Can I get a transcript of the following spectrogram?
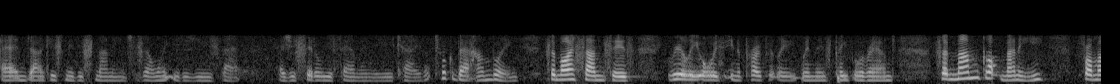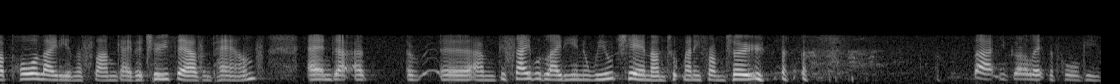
and uh, gives me this money and says, I want you to use that as you settle your family in the UK. But talk about humbling. So my son says, really always inappropriately when there's people around. So mum got money from a poor lady in the slum, gave her £2,000, and a, a, a um, disabled lady in a wheelchair mum took money from too. but you've got to let the poor give.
